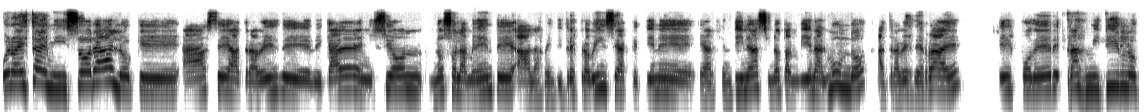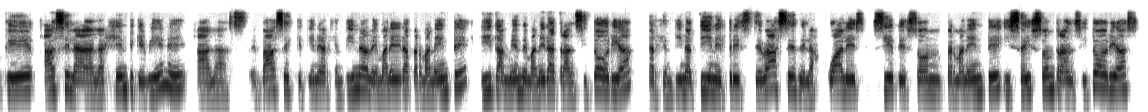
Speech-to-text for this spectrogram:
Bueno, esta emisora lo que hace a través de, cada emisión, no solamente a las 23 provincias que tiene Argentina, sino también al mundo, a través de RAE, es poder transmitir lo que hace la, gente que viene a las bases que tiene Argentina de manera permanente y también de manera transitoria. Argentina tiene 13 bases, de las cuales 7 son permanentes y 6 son transitorias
